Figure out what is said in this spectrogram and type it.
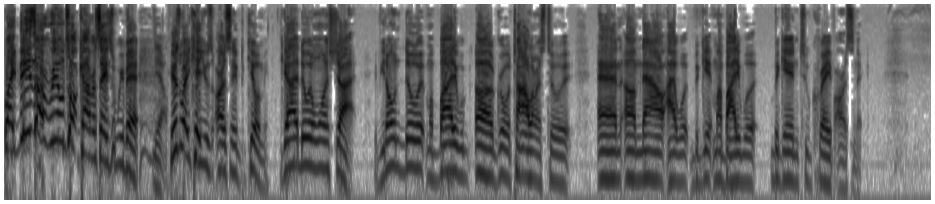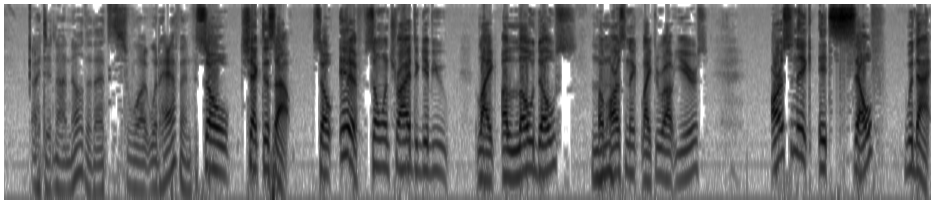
Like these are real talk conversations we've had. Yeah. Here's why you can't use arsenic to kill me. You gotta do it in one shot. If you don't do it, my body will uh, grow a tolerance to it, and um, now I would begin. My body would begin to crave arsenic. I did not know that that's what would happen. So check this out. So if someone tried to give you like a low dose of Mhm. arsenic like throughout years, arsenic itself would not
